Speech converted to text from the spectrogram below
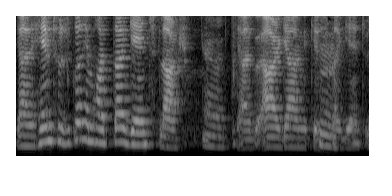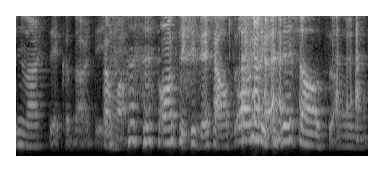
Yani hem çocuklar hem hatta gençler. Evet. Yani böyle ergenlik yaşına hmm. genç. Üniversiteye kadar değil. Tamam. 18 yaş altı. 18 yaş altı aynen.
